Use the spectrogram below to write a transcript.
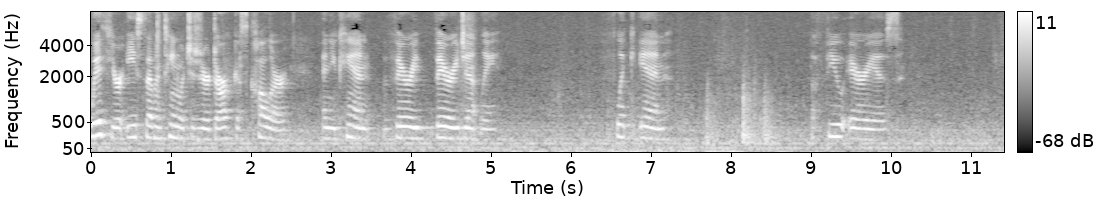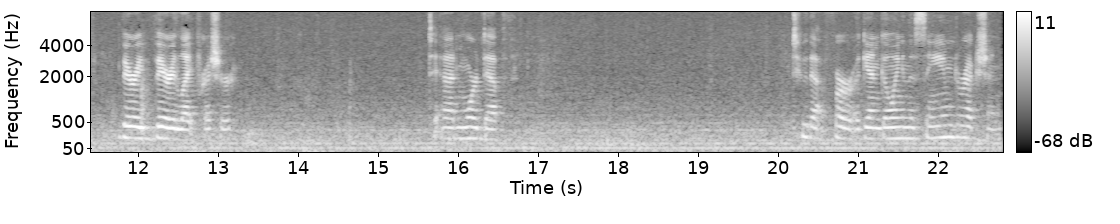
with your E17, which is your darkest color, and you can very, very gently flick in a few areas. Very, very light pressure to add more depth. to that fur, again going in the same direction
